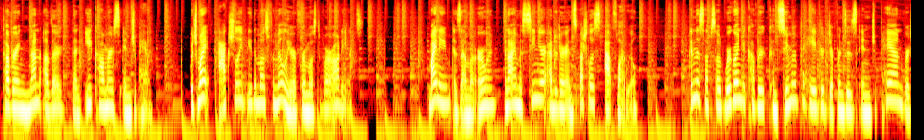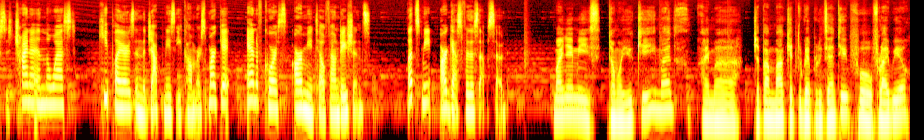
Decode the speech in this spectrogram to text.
covering none other than e commerce in Japan, which might actually be the most familiar for most of our audience. My name is Emma Irwin, and I am a senior editor and specialist at Flywheel. In this episode, we're going to cover consumer behavior differences in Japan versus China and the West, key players in the Japanese e commerce market, and of course, our retail foundations. Let's meet our guest for this episode. My name is Tomoyuki Maeda. I'm a Japan market representative for Flywheel.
